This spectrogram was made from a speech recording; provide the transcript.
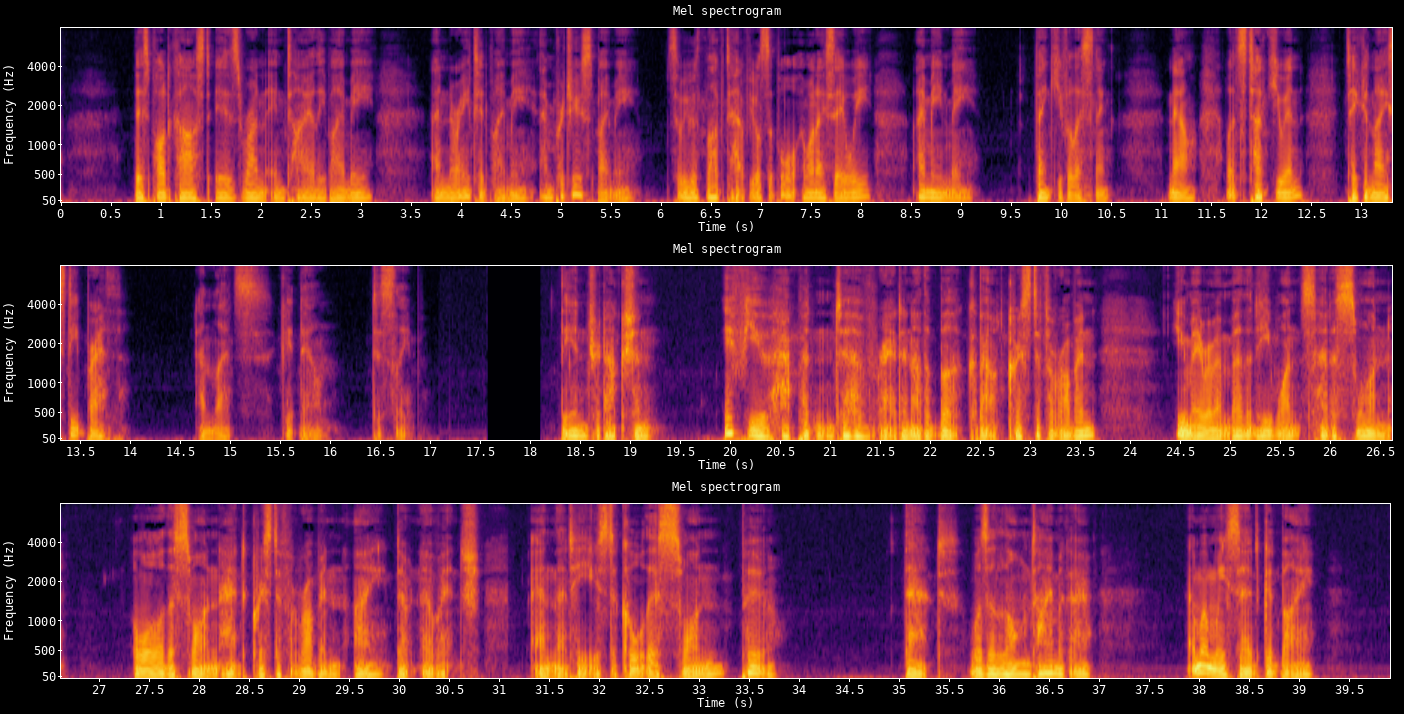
This podcast is run entirely by me and narrated by me and produced by me. So we would love to have your support. And when I say we, I mean me. Thank you for listening. Now, let's tuck you in, take a nice deep breath, and let's get down to sleep. The introduction. If you happen to have read another book about Christopher Robin, you may remember that he once had a swan. Or the swan had Christopher Robin, I don't know which, and that he used to call this swan Pooh. That was a long time ago, and when we said goodbye,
